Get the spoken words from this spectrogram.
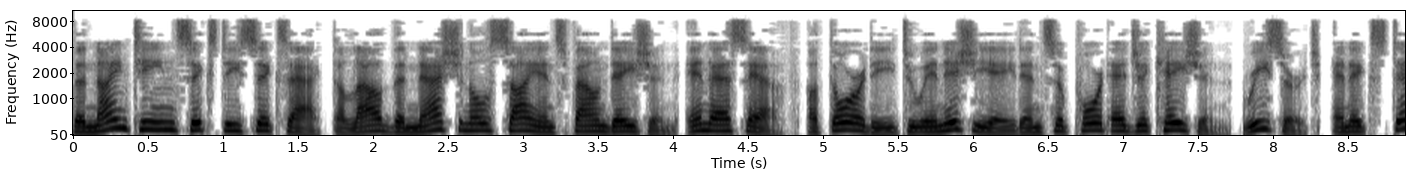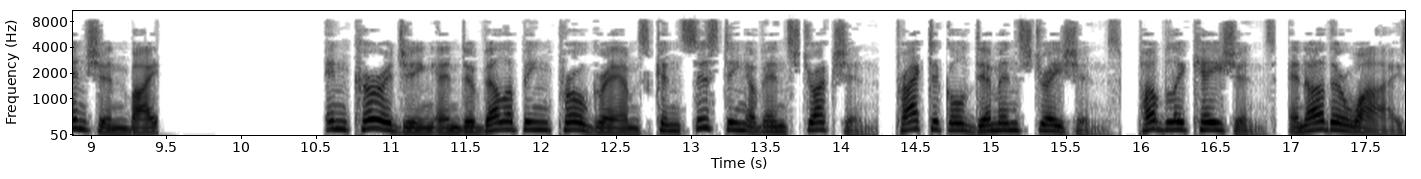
The 1966 Act allowed the National Science Foundation authority to initiate and support education, research, and extension by encouraging and developing programs consisting of instruction, practical demonstrations, publications, and otherwise,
